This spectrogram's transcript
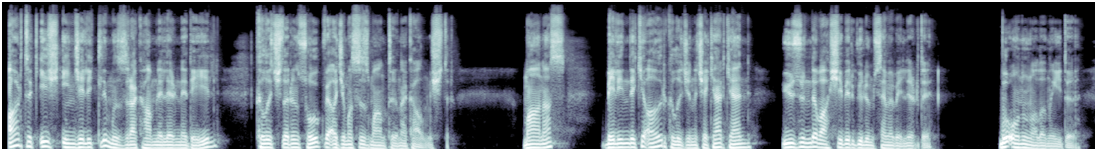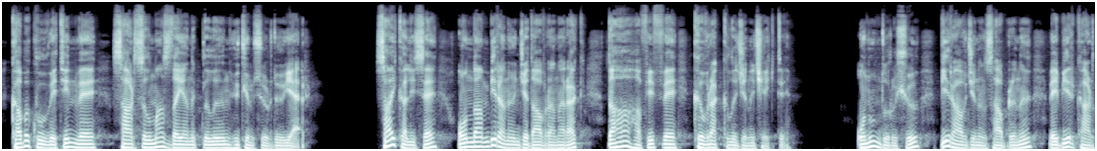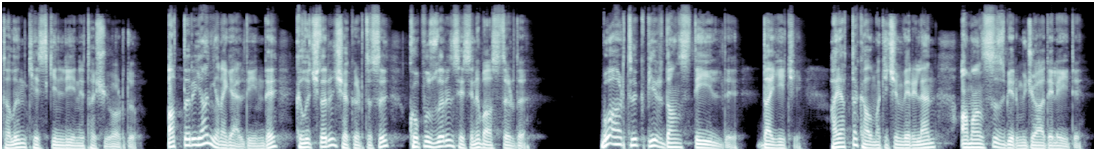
Artık iş incelikli mızrak hamlelerine değil, kılıçların soğuk ve acımasız mantığına kalmıştı. Manas, belindeki ağır kılıcını çekerken yüzünde vahşi bir gülümseme belirdi. Bu onun alanıydı. Kaba kuvvetin ve sarsılmaz dayanıklılığın hüküm sürdüğü yer. Saykal ise ondan bir an önce davranarak daha hafif ve kıvrak kılıcını çekti. Onun duruşu bir avcının sabrını ve bir kartalın keskinliğini taşıyordu. Atları yan yana geldiğinde kılıçların şakırtısı kopuzların sesini bastırdı. Bu artık bir dans değildi, Daichi. Hayatta kalmak için verilen amansız bir mücadeleydi.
